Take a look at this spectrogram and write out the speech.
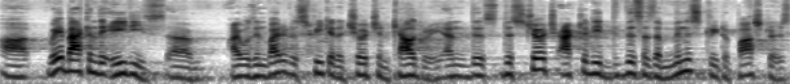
Uh, way back in the 80s, um, I was invited to speak at a church in Calgary, and this, this church actually did this as a ministry to pastors.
